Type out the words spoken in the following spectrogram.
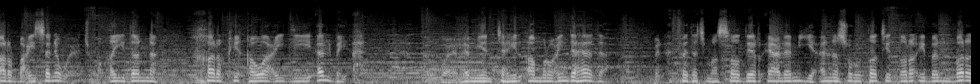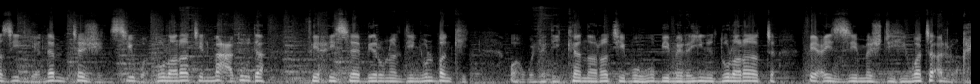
أربع سنوات وأيضا خرق قواعد البيئة ولم ينتهي الأمر عند هذا. بل أفادت مصادر إعلامية أن سلطات الضرائب البرازيلية لم تجد سوى دولارات معدودة في حساب رونالدينيو البنكي وهو الذي كان راتبه بملايين الدولارات في عز مجده وتألقه.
